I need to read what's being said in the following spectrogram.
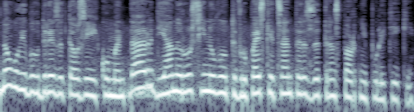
Много ви благодаря за този коментар. Диана Русинова от Европейския център за транспортни политики.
